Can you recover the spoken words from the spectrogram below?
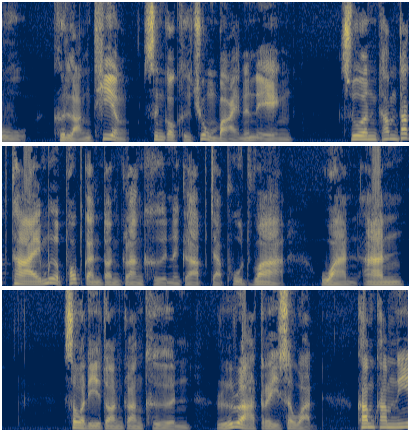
วูคือหลังเที่ยง ซึ่งก็คือช่วงบ่ายนั่นเอง ส่วนคำทักทายเมื่อพบกันตอนกลางคืนนะครับ จะพูดว่าหวานอัน สวัสดีตอนกลางคืน หรือราตรีสวัสดิ์คำคำนี้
